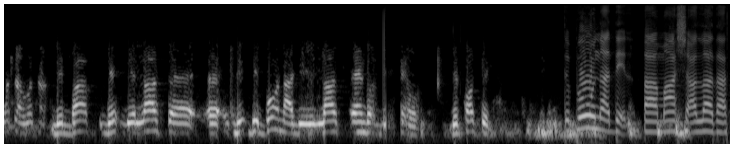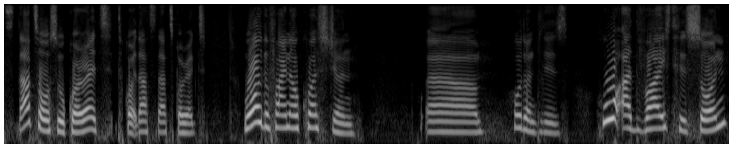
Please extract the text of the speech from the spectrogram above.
The back, the, the last, uh, uh, the, the bone at the last end of the tail, the cortex. The bone at the uh, mashallah. That's that's also correct. That's that's correct. Well, the final question. Um, hold on, please. Who advised his son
